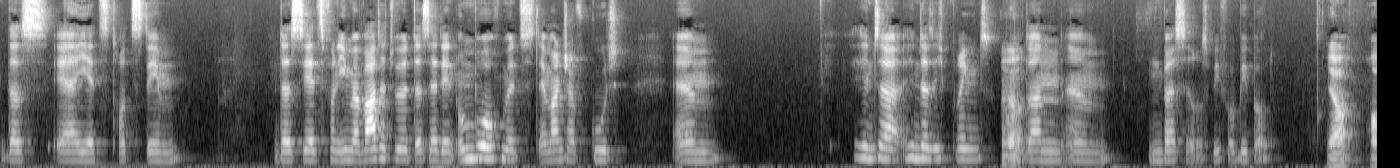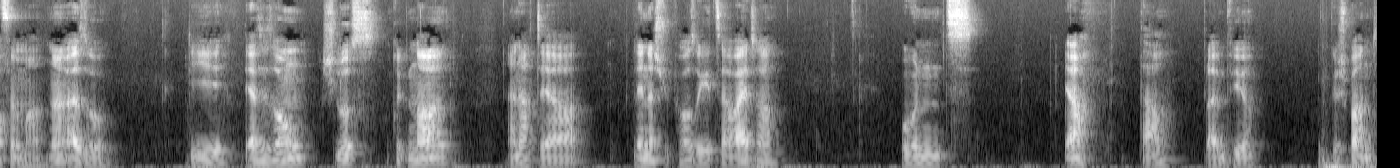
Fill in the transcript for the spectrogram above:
dass er jetzt trotzdem, dass jetzt von ihm erwartet wird, dass er den Umbruch mit der Mannschaft gut ähm, hinter, hinter sich bringt ja. und dann ähm, ein besseres BVB baut. Ja, hoffen wir mal. Ne? Also die, der Saisonschluss regional. Nach der Länderspielpause geht es ja weiter. Und ja, da bleiben wir gespannt.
